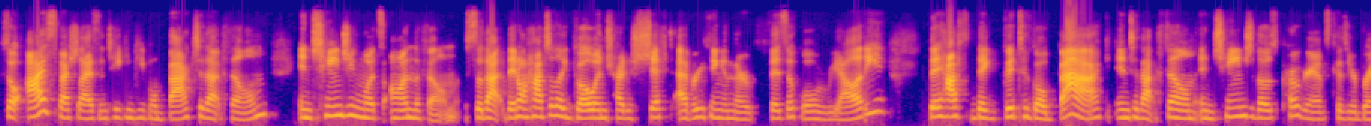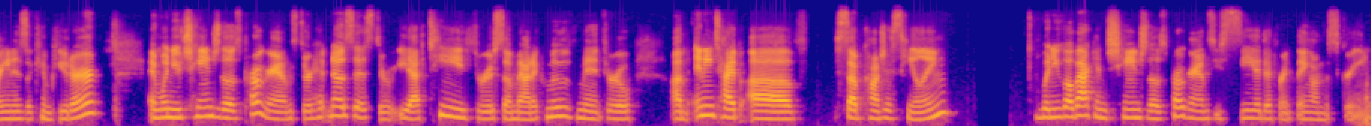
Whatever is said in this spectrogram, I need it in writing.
So, I specialize in taking people back to that film and changing what's on the film so that they don't have to like go and try to shift everything in their physical reality. They have they get to go back into that film and change those programs because your brain is a computer. And when you change those programs through hypnosis through eft through somatic movement through um, any type of subconscious healing when you go back and change those programs you see a different thing on the screen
